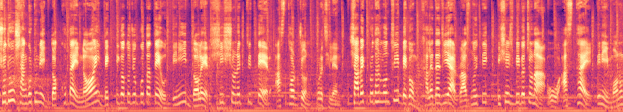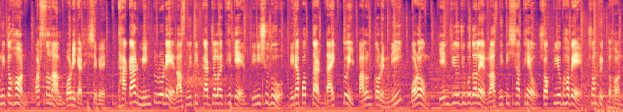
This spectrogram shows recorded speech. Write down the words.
শুধু সাংগঠনিক দক্ষতায় নয়, ব্যক্তিগত যোগ্যতাতেও তিনি দলের শীর্ষ নেতৃত্বের আস্থা অর্জন করেছিলেন। সাবেক প্রধানমন্ত্রী বেগম খালেদা জিয়ার রাজনৈতিক বিশেষ বিবেচনা ও আস্থায় তিনি মনোনীত হন পার্সোনাল বডিগার্ড হিসেবে। ঢাকার মিন্টু রোডে রাজনৈতিক কার্যালয় থেকে তিনি শুধু নিরাপত্তার দায়িত্বই পালন করেননি, বরং কেন্দ্রীয় যুবদলের রাজনীতির সাথেও সক্রিয়ভাবে সম্পৃক্ত হন।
